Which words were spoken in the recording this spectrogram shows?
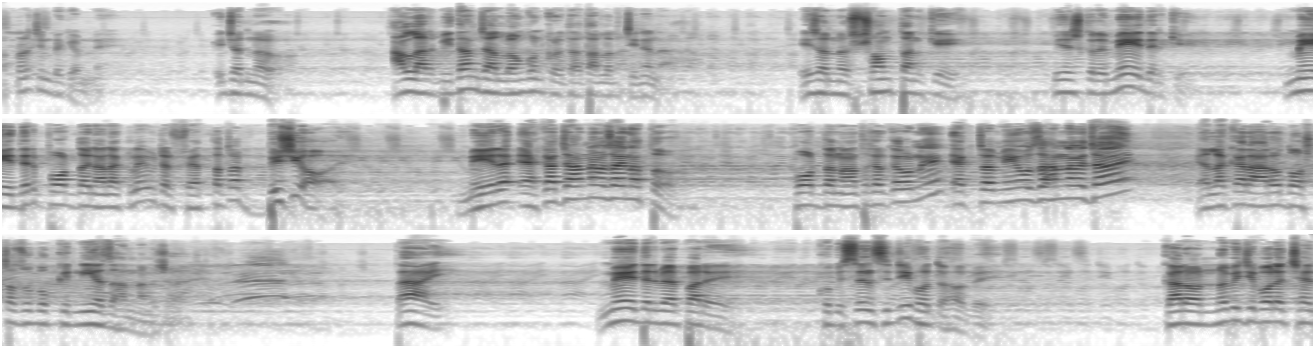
আপনারা চিনবে কেমনে? এই জন্য আল্লাহর বিধান যা লঙ্ঘন করে তা আল্লাহ চিনে না। এই জন্য সন্তানকে, বিশেষ করে মেয়েদেরকে, মেয়েদের পর্দায় না রাখলে ওইটার ফেত্তাটা বেশি হয়। মেয়েরা একা জাহান নামে যায় না তো। পর্দা না থাকার কারণে একটা মেয়েও জাহান নামে যায়, এলাকার আরও দশটা যুবককে নিয়ে জাহান নামে যায়। তাই মেয়েদের ব্যাপারে খুবই সেন্সিটিভ হতে হবে। কারণ নবীজি বলেছেন,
